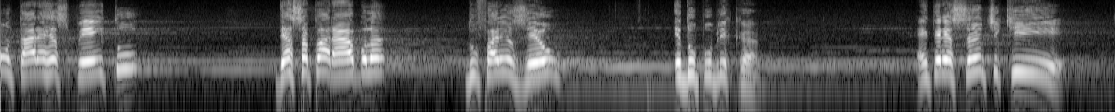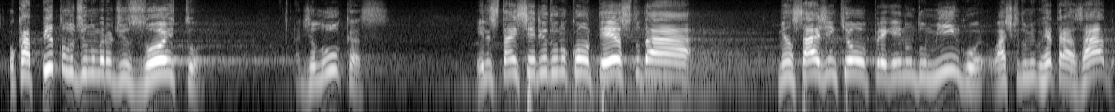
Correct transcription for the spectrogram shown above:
contar a respeito dessa parábola do fariseu e do publicano. É interessante que o capítulo de número 18 de Lucas, ele está inserido no contexto da mensagem que eu preguei no domingo, acho que domingo retrasado,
